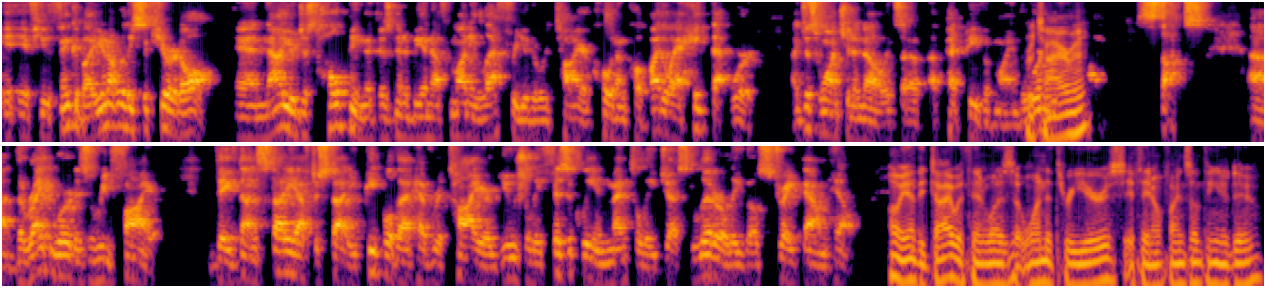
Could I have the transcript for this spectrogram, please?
if you think about it, you're not really secure at all and now you're just hoping that there's going to be enough money left for you to retire, quote unquote. By the way, I hate that word. I just want you to know it's a, a pet peeve of mine. The Retirement sucks. Uh, the right word is refire. They've done study after study. People that have retired, usually physically and mentally, just literally go straight downhill. Oh yeah, they die within what is it, one to three years if they don't find something to do.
